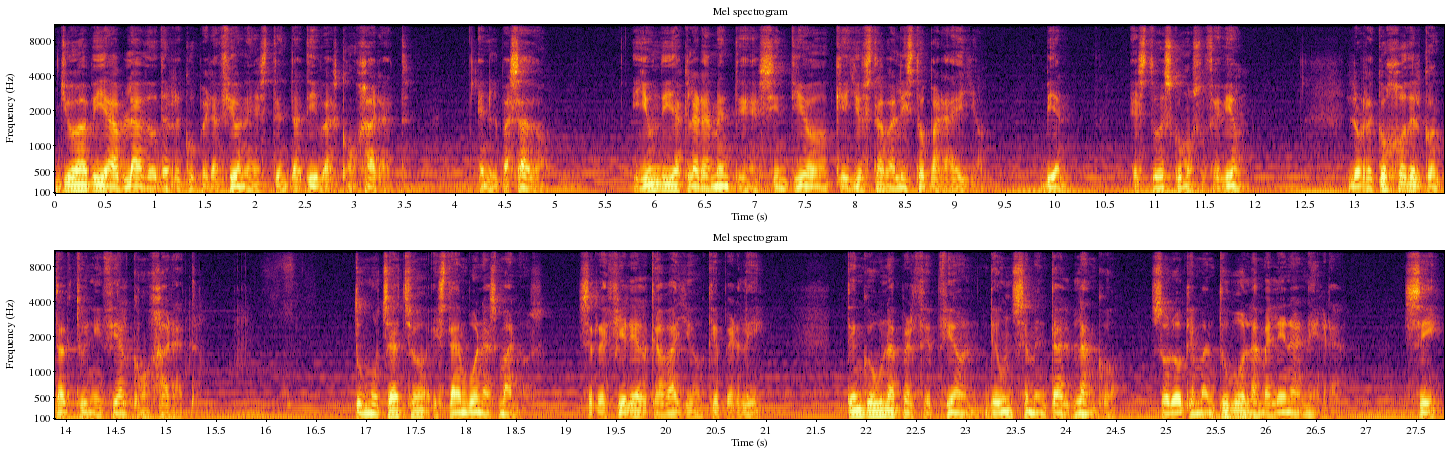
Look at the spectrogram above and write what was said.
Yo había hablado de recuperaciones tentativas con Harat en el pasado, y un día claramente sintió que yo estaba listo para ello. Bien, esto es como sucedió. Lo recojo del contacto inicial con Harat. Tu muchacho está en buenas manos. Se refiere al caballo que perdí. Tengo una percepción de un semental blanco, solo que mantuvo la melena negra. Sí,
